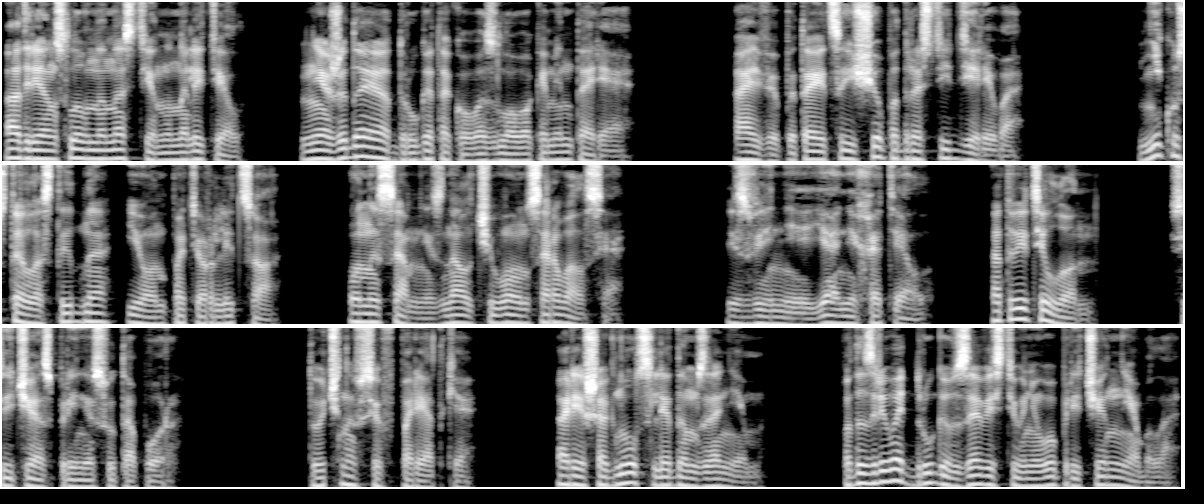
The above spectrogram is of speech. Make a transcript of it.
Адриан словно на стену налетел, не ожидая от друга такого злого комментария. Айви пытается еще подрастить дерево. Нику стало стыдно, и он потер лицо. Он и сам не знал, чего он сорвался. «Извини, я не хотел», — ответил он. «Сейчас принесу топор». Точно все в порядке. Ари шагнул следом за ним. Подозревать друга в зависти у него причин не было.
